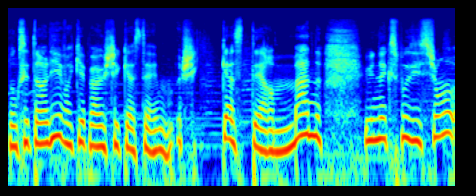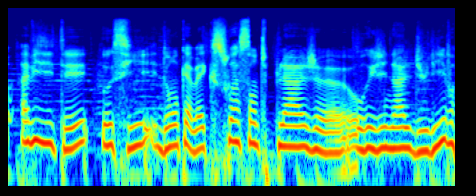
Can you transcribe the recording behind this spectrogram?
Donc c'est un livre qui est paru chez, chez Casterman. Une exposition à visiter aussi. Donc avec 60 plages euh, originales du livre,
